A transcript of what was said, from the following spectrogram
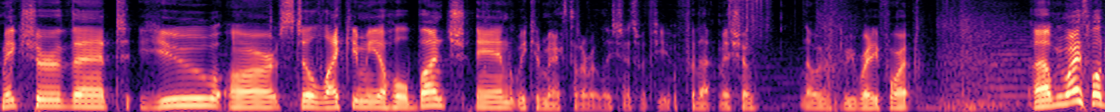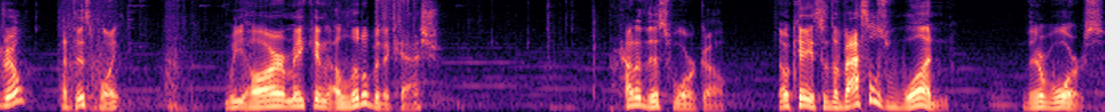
Make sure that you are still liking me a whole bunch, and we can max out our relations with you for that mission. Now we can be ready for it. Uh, we might as well drill at this point. We are making a little bit of cash. How did this war go? Okay, so the vassals won their wars.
